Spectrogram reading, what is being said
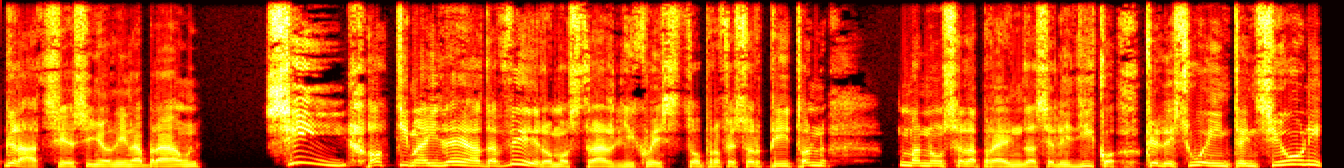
grazie, signorina Brown. Sì, ottima idea davvero mostrargli questo, professor Piton, ma non se la prenda se le dico che le sue intenzioni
